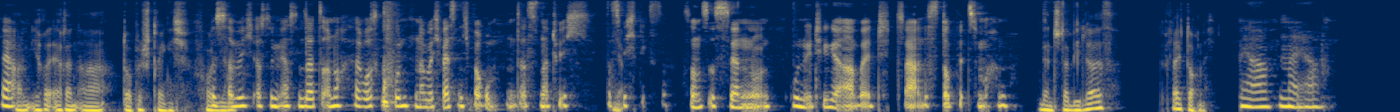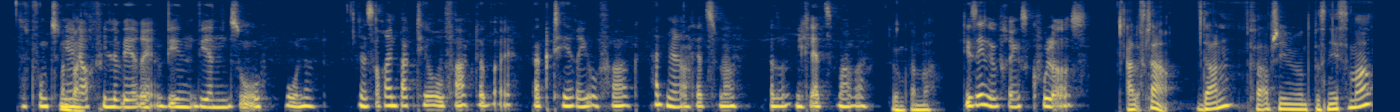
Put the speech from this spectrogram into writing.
ja. haben ihre RNA doppelsträngig Das vorliegen. habe ich aus dem ersten Satz auch noch herausgefunden, aber ich weiß nicht warum. Und das ist natürlich das Ja. Wichtigste. Sonst ist es ja nur unnötige Arbeit, da alles doppelt zu machen. Wenn es stabiler ist, vielleicht doch nicht. Ja, naja. Es funktionieren auch viele Viren, Viren, Viren so ohne. Da ist auch ein Bakteriophag dabei. Bakteriophag. Hatten wir noch letztes Mal. Also nicht letztes Mal, aber Irgendwann mal. die sehen übrigens cool aus. Alles klar. Dann verabschieden wir uns bis nächste Mal.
